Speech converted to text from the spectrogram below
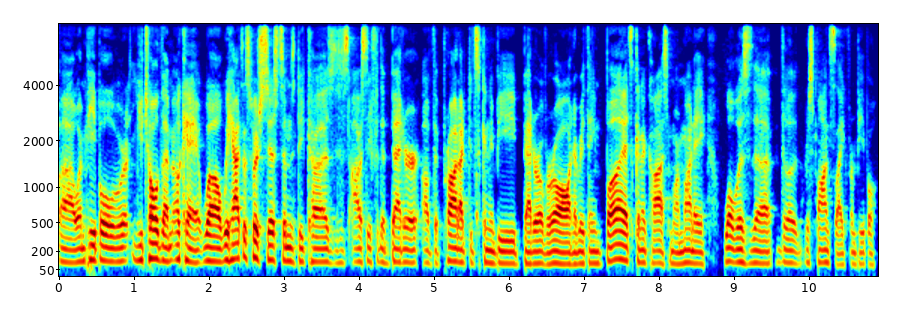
uh, when people were? You told them, okay, well, we have to switch systems because this is obviously for the better of the product. It's going to be better overall and everything, but it's going to cost more money. What was the the response like from people?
